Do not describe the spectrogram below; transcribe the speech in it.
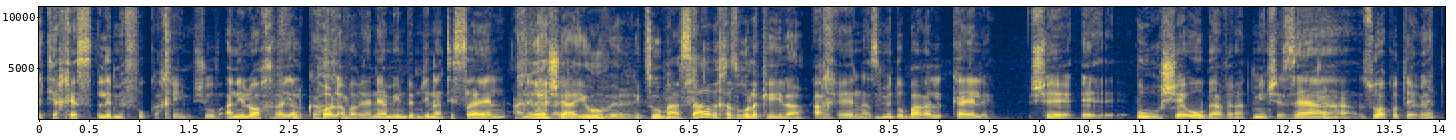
אתייחס למפוקחים. שוב, אני לא אחראי על כל עברייני המין במדינת ישראל. אחרי אחראי... שהיו וריצו מאסר וחזרו לקהילה. אכן, אז מדובר על כאלה שהורשעו בעבירת מין, שזו כן. הכותרת.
